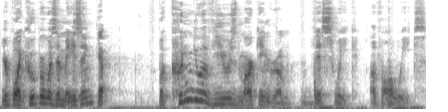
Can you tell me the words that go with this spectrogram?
your boy Cooper was amazing. Yep. But couldn't you have used Mark Ingram this week of all weeks?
